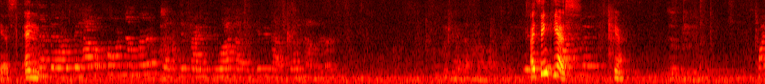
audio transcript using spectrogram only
Yes, And and then they have a phone number, that if I, if you want, I can give you that phone number. I think yes. yeah. One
